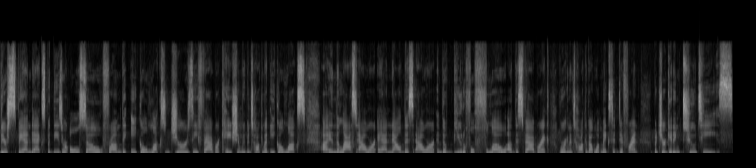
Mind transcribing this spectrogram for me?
They're spandex, but these are also from the Ecolux jersey fabrication. We've been talking about Ecolux uh, in the last hour and now this hour. The beautiful flow of this fabric. We're gonna talk about what makes it different, but you're getting two tees.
